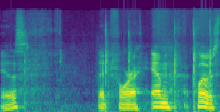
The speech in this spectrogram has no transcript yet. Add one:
is that for M closed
